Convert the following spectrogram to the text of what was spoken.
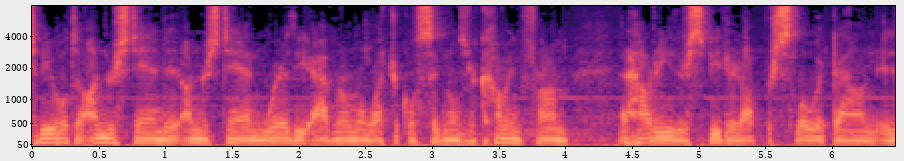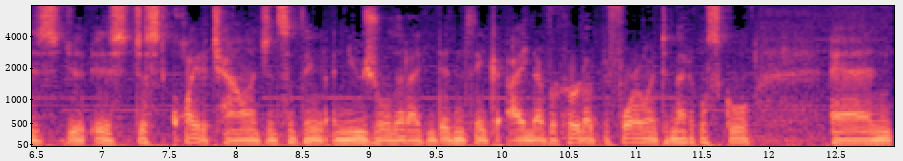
To be able to understand it, understand where the abnormal electrical signals are coming from, and how to either speed it up or slow it down is is just quite a challenge and something unusual that I didn't think I'd never heard of before I went to medical school. And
